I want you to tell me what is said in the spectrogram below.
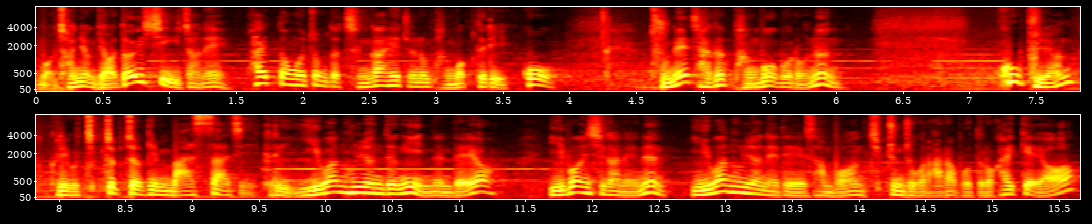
뭐 저녁 8시 이전에 활동을 좀 더 증가해 주는 방법들이 있고 두뇌 자극 방법으로는 호흡 훈련, 그리고 직접적인 마사지, 그리고 이완 훈련 등이 있는데요. 이번 시간에는 이완 훈련에 대해서 한번 집중적으로 알아보도록 할게요.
